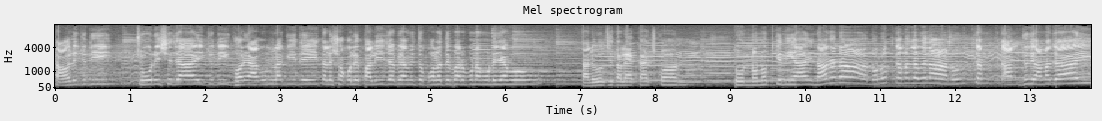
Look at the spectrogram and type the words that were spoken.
তাহলে যদি চোর এসে যায়, যদি ঘরে আগুন লাগিয়ে দেয়, তাহলে সকলে পালিয়ে যাবে, আমি তো পলাতে পারব না, মরে যাব। তাহলে বলছে, তাহলে এক কাজ কর, তোর ননদকে নিয়ে আয়। না না না, ননদ আনা যাবে না, ননদ কান যদি আনা যায়,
